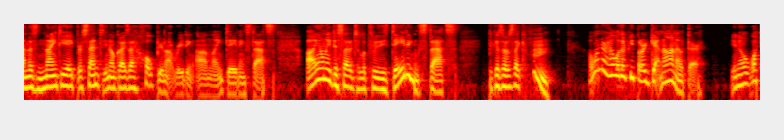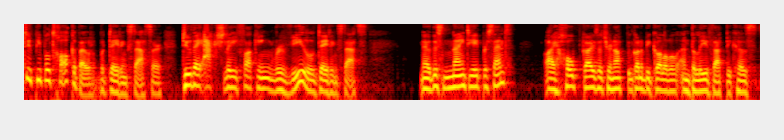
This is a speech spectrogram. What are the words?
and this 98%, you know, guys, I hope you're not reading online dating stats. I only decided to look through these dating stats because I was like, hmm, I wonder how other people are getting on out there. You know, what do people talk about with dating stats or do they actually fucking reveal dating stats? Now, this 98%, I hope, guys, that you're not going to be gullible and believe that because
